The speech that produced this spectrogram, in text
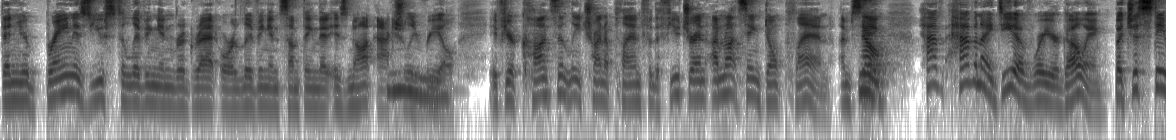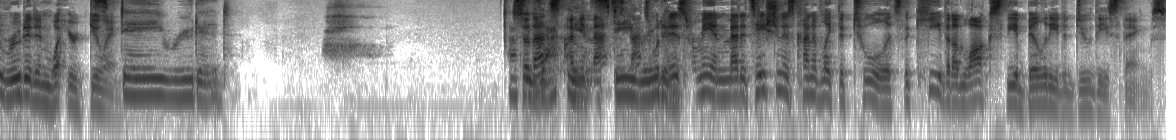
then your brain is used to living in regret or living in something that is not actually mm. real. If you're constantly trying to plan for the future and i'm not saying don't plan. I'm saying no. have have an idea of where you're going but just stay rooted in what you're doing. Stay rooted that's so that's exactly I mean that's that's what it is for me and meditation is kind of like the tool. It's the key that unlocks the ability to do these things.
